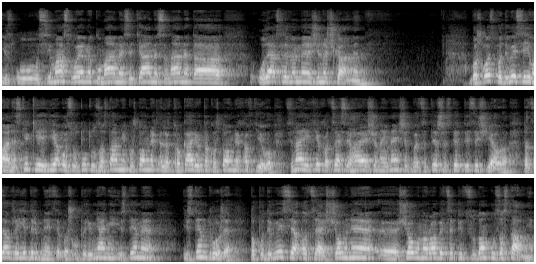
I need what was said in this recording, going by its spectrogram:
із усіма своїми кумами, зятями, синами та улесливими жіночками. Бо ж ось подивися, Іване, скільки є ось отут у заставні коштовних електрокарів та коштовних автівок, ціна яких оце сягає щонайменше 26 тисяч євро. Та це вже є дрібниця, бо ж у порівнянні із тими. І з тим, друже, то подивися оце, що вони, е, що воно робиться під судом у заставні.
